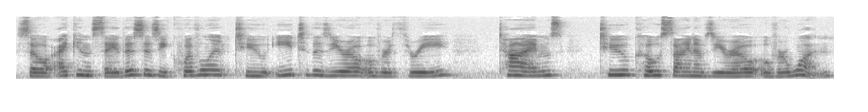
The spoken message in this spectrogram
So I can say this is equivalent to e to the 0 over 3 times 2 cosine of 0 over 1.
